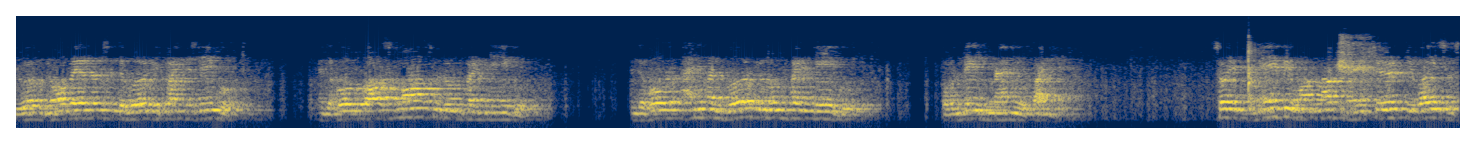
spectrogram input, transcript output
You have nowhere else in the world you find this ego. In the whole cosmos, you don't find the ego. In the whole animal world, you don't find the ego. Only in man you find it. So it may be one of nature's devices,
